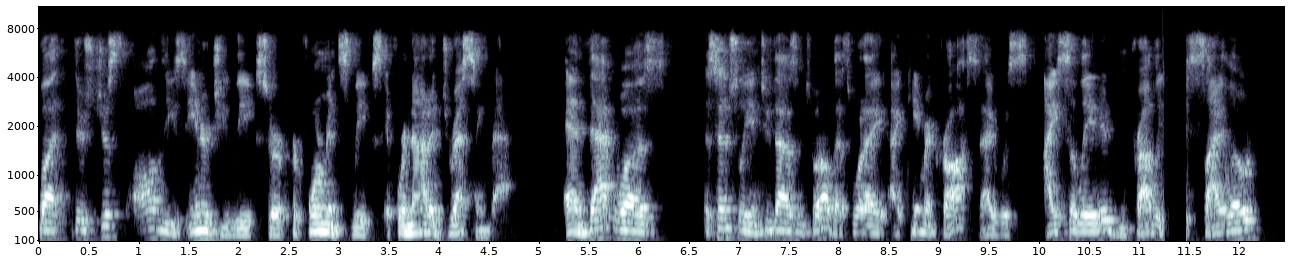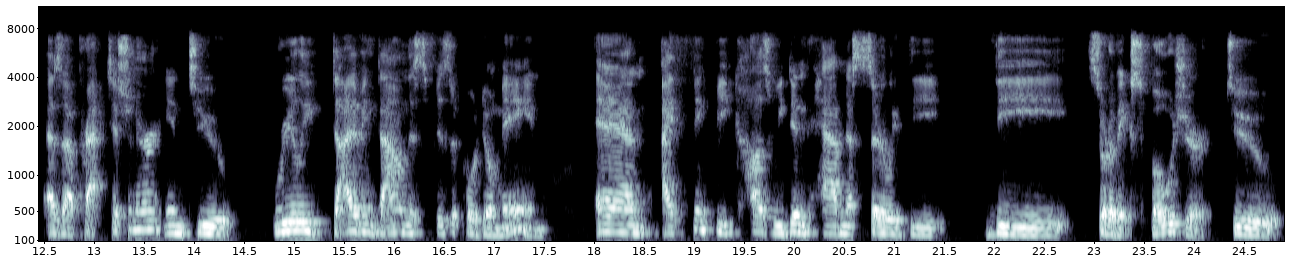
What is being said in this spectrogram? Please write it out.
But there's just all these energy leaks or performance leaks if we're not addressing that. And that was essentially in 2012, that's what I, I came across. I was isolated and probably siloed as a practitioner into really diving down this physical domain. And I think because we didn't have necessarily the the sort of exposure to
